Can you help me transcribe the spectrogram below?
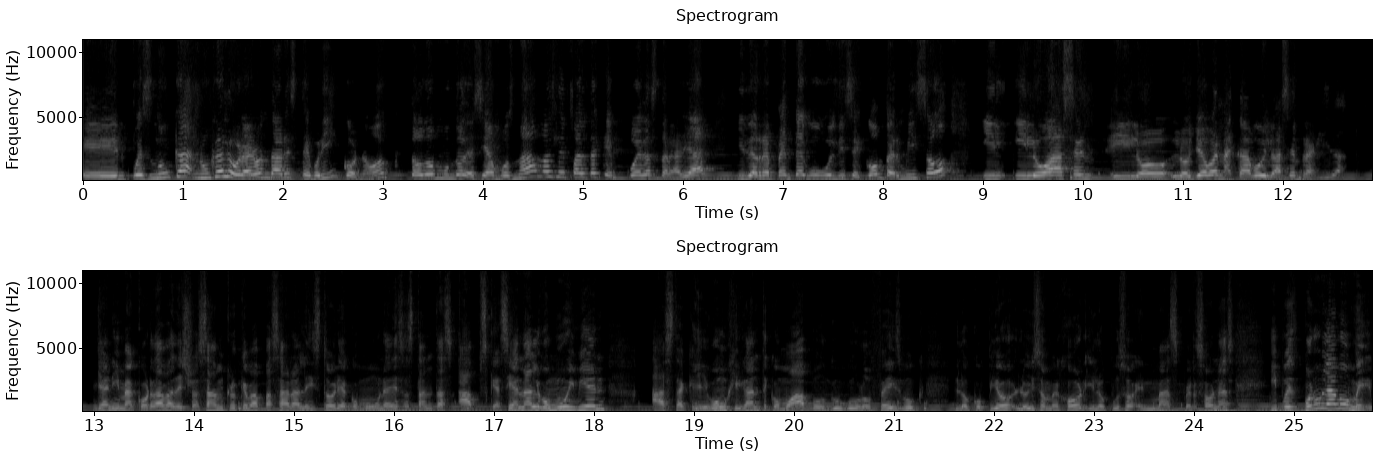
eh, pues nunca, nunca lograron dar este brinco, ¿no? Todo el mundo decíamos, nada más le falta que puedas tararear y de repente Google dice, con permiso, y, y lo hacen y lo, lo llevan a cabo y lo hacen realidad. Ya ni me acordaba de Shazam, creo que va a pasar a la historia como una de esas tantas apps que hacían algo muy bien, hasta que llegó un gigante como Apple, Google o Facebook, lo copió, lo hizo mejor y lo puso en más personas. Y pues por un lado me,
